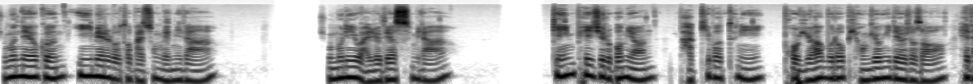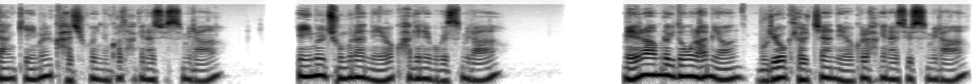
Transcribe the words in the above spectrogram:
주문 내역은 이메일로도 발송됩니다. 주문이 완료되었습니다. 게임 페이지로 보면 받기 버튼이 보유함으로 변경이 되어져서 해당 게임을 가지고 있는 것 확인할 수 있습니다. 게임을 주문한 내역 확인해 보겠습니다. 메일함으로 이동을 하면 무료 결제한 내역을 확인할 수 있습니다.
